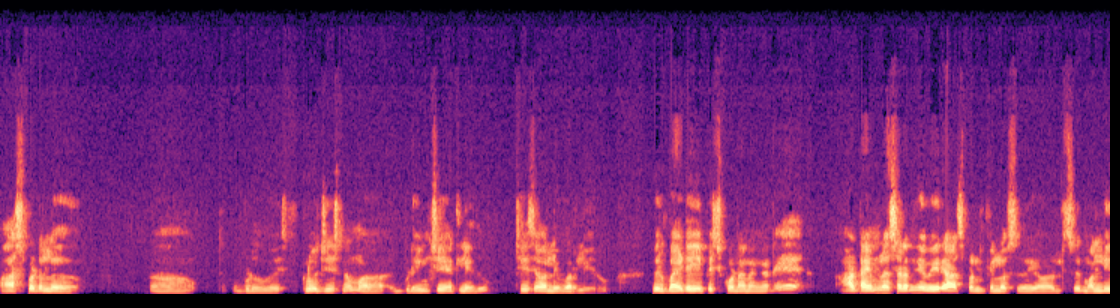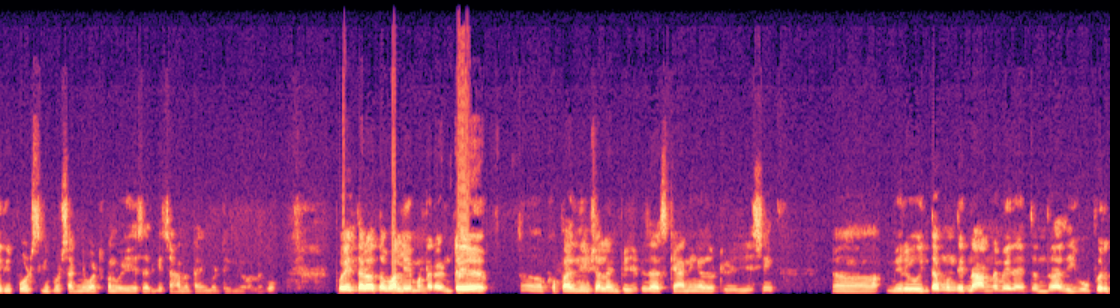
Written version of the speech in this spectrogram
హాస్పిటల్ ఇప్పుడు క్లోజ్ చేసినాం. ఇప్పుడు ఏం చేయట్లేదు. చేసే వాళ్ళు ఎవరు లేరు. మీరు బయట చేయించుకోండి అనగానే ఆ టైంలో సడన్గా వేరే హాస్పిటల్కి వెళ్ళి వస్తుంది మళ్ళీ రిపోర్ట్స్ రిపోర్ట్స్ అన్ని పట్టుకొని పోయేసరికి చాలా టైం పట్టింది వాళ్ళకు. పోయిన తర్వాత వాళ్ళు ఏమన్నారంటే ఒక పది నిమిషాలు అని చెప్పి స్కానింగ్ అదొకటి చేసి మీరు ఇంతకుముందు తిన్న అన్నం ఏదైతుందో అది ఊపిరి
